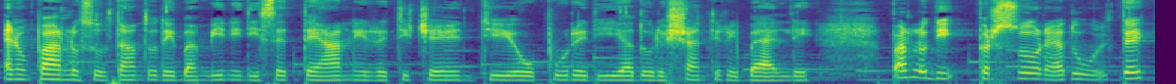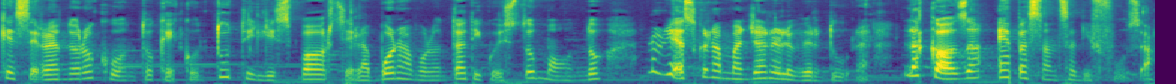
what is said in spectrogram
e non parlo soltanto dei bambini di 7 anni reticenti oppure di adolescenti ribelli, parlo di persone adulte che si rendono conto che con tutti gli sforzi e la buona volontà di questo mondo non riescono a mangiare le verdure. La cosa è abbastanza diffusa.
